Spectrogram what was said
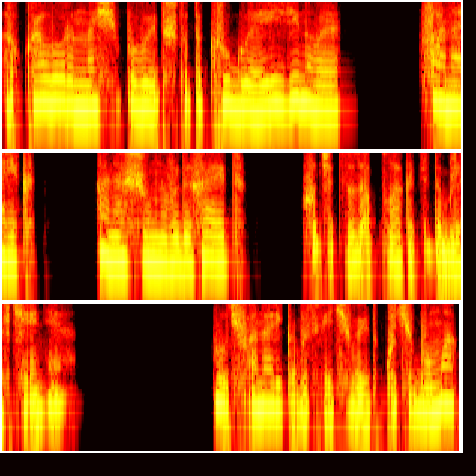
Рука Лорен нащупывает что-то круглое, резиновое. «Фонарик!» Она шумно выдыхает. Хочется заплакать от облегчения. Луч фонарика высвечивает кучу бумаг,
